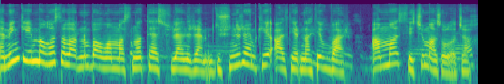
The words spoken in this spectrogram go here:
Həmin geyim mağazalarının bağlanmasına təəssüflənirəm. Düşünürəm ki, alternativ var, amma seçim az olacaq.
